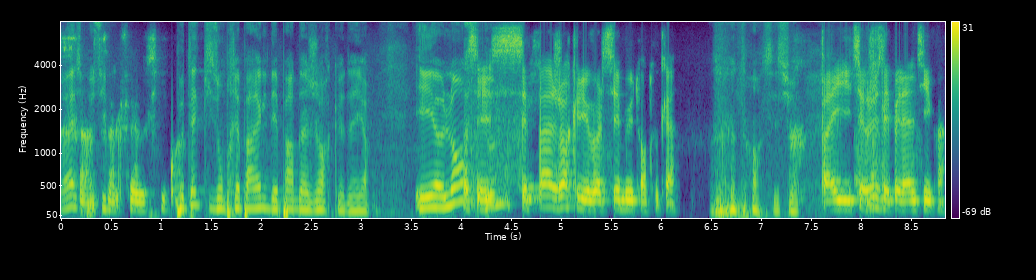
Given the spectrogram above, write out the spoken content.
ouais, c'est ça, possible. ça le fait aussi. Peut-être qu'ils ont préparé le départ d'Ajorc d'ailleurs. Et euh, Lens, C'est, donne- c'est pas genre qui lui vole ses buts, en tout cas. non, c'est sûr. Enfin, il tire juste les pénalties, quoi.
